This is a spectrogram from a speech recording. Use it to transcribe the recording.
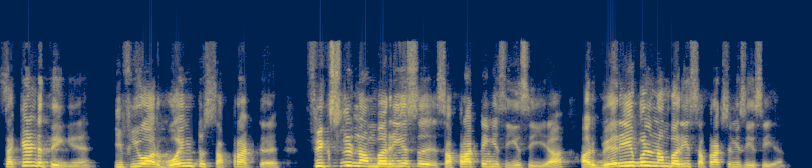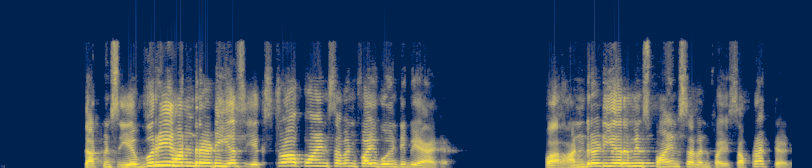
Second thing, if you are going to subtract, eh, fixed number is eh, subtracting is easier or variable number is subtraction is easier. That means every 100 years extra 0.75 going to be added. For 100 year means 0.75 subtracted.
